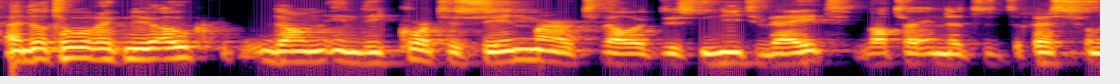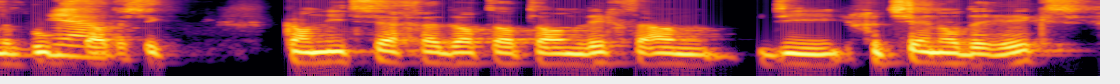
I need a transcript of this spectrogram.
En dat hoor ik nu ook dan in die korte zin, maar terwijl ik dus niet weet wat er in het, rest van het boek staat. Dus ik kan niet zeggen dat dat dan ligt aan die gechannelde Higgs.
